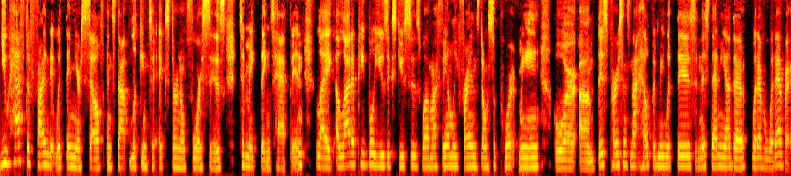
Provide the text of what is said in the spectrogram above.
you have to find it within yourself and stop looking to external forces to make things happen. Like a lot of people use excuses, well, my family, friends don't support me, or um, this person's not helping me with this, and this, that, and the other, whatever, whatever.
